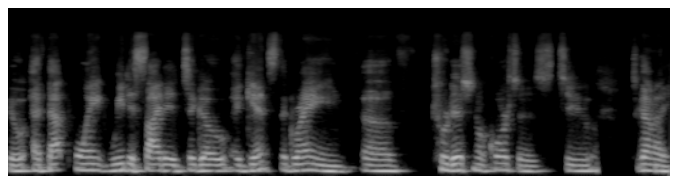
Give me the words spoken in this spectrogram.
you know, at that point, we decided to go against the grain of traditional courses to to kind of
